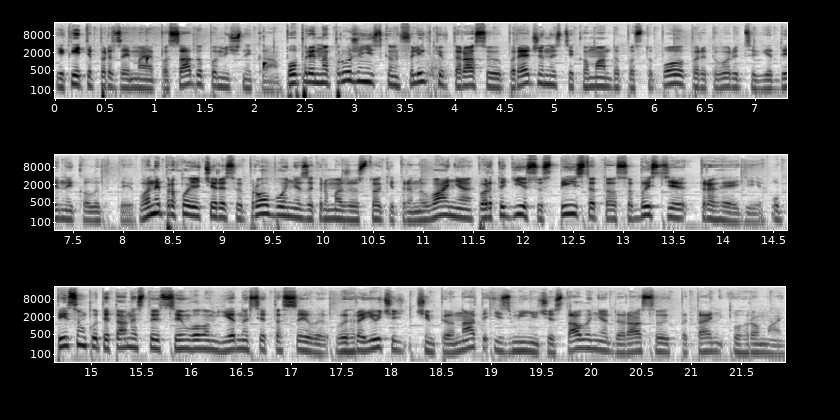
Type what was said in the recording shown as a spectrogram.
який тепер займає посаду помічника. Попри напруженість конфліктів та расової упередженості, команда поступово перетворюється в єдиний колектив. Вони проходять через випробування, зокрема жорстокі тренування, протидію суспільства та особисті трагедії. У підсумку титани стають символом єдності та сили, виграючи чемпіонати і змінюючи ставлення до расових питань у громаді.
